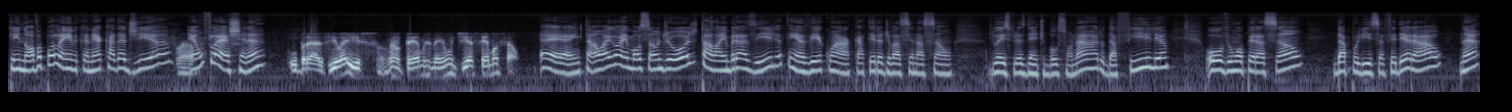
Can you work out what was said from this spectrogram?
tem nova polêmica, né? Cada dia é um flash, né? O Brasil é isso. Não temos nenhum dia sem emoção. É, então aí a emoção de hoje está lá em Brasília, tem a ver com a carteira de vacinação do ex-presidente Bolsonaro, da filha. Houve uma operação da Polícia Federal, né?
